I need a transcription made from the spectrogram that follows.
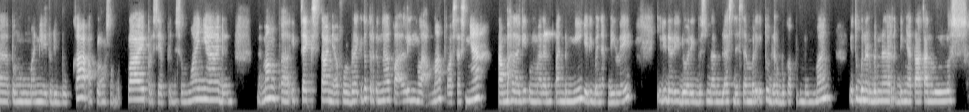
uh, pengumumannya itu dibuka aku langsung apply persiapin semuanya. Dan memang uh, it takes time ya Fulbright itu terkenal paling lama prosesnya. Tambah lagi kemarin pandemi jadi banyak delay jadi dari 2019 Desember itu udah buka pengumuman itu benar-benar dinyatakan lulus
